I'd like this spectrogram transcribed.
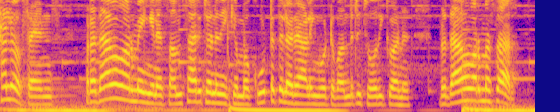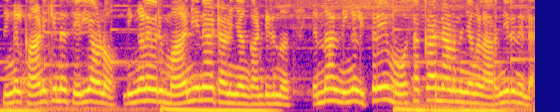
ഹലോ ഫ്രണ്ട്സ് പ്രതാപവർമ്മ ഇങ്ങനെ സംസാരിച്ചുകൊണ്ട് നിൽക്കുമ്പോൾ കൂട്ടത്തിൽ ഒരാൾ ഇങ്ങോട്ട് വന്നിട്ട് ചോദിക്കുവാണ് പ്രതാപവർമ്മ സാർ നിങ്ങൾ കാണിക്കുന്നത് ശരിയാണോ? നിങ്ങളെ ഒരു മാന്യനായിട്ടാണ് ഞാൻ കണ്ടിരുന്നത്. എന്നാൽ നിങ്ങൾ ഇത്രയും മോശക്കാരനാണെന്ന് ഞങ്ങൾ അറിഞ്ഞിരുന്നില്ല.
